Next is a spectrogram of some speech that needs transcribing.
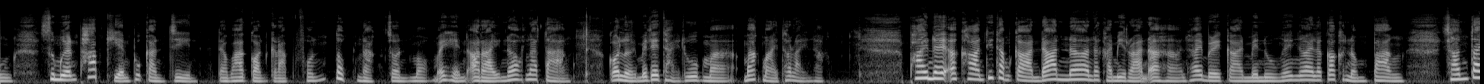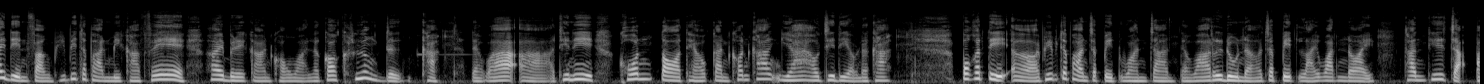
ง เสมือนภาพเขียนผู้กันจีนแต่ว่าก่อนกลับฝนตกหนักจนมองไม่เห็นอะไรนอกหน้าต่าง ก็เลยไม่ได้ถ่ายรูปมามากมายเท่าไหร่นัก ภายในอาคารที่ทำการด้านหน้านะคะมีร้านอาหารให้บริการเมนูง่ายๆ แล้วก็ขนมปัง ชั้นใต้ดินฝั่งพิพิธภัณฑ์มีคาเฟ่ให้บริการของหวานแล้วก็เครื่องดื่มค่ะ แต่ว่าที่นี่คนต่อแถวกันค่อนข้างยาวทีเดียวนะคะ ปกติพิพิธภัณฑ์จะปิดวันจันทร์แต่ว่าฤดูหนาวจะปิดหลายวันหน่อย ท่านที่จะไป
